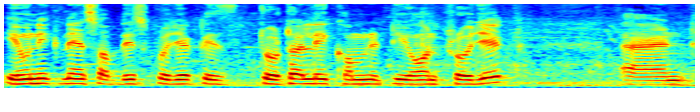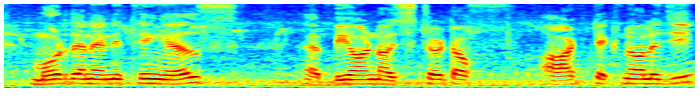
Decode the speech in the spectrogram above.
uniqueness of this project is totally community owned project. And more than anything else uh, beyond a state of art technology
